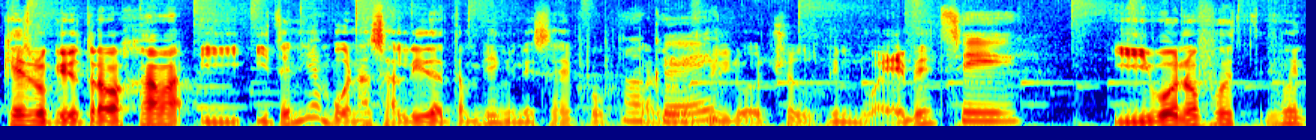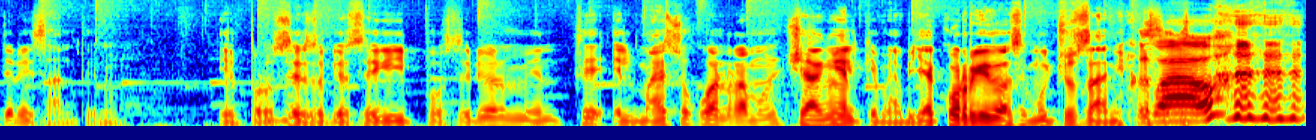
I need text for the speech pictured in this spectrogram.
qué es lo que yo trabajaba y, y tenían buena salida también en esa época, Ok. para el 2008, 2009. Sí. Y bueno, fue, fue interesante, ¿no? El proceso que seguí posteriormente, el maestro Juan Ramón Chan, el que me había corrido hace muchos años, Wow.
